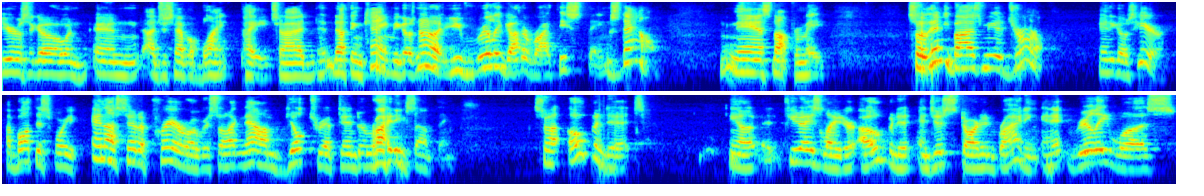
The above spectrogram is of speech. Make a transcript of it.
years ago and and I just have a blank page. And I nothing came. He goes, no, no, you've really got to write these things down. Nah, it's not for me. So then he buys me a journal and he goes, here, I bought this for you. And I said a prayer over it. So like now I'm guilt tripped into writing something. So I opened it, you know, a few days later, I opened it and just started writing. And it really was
